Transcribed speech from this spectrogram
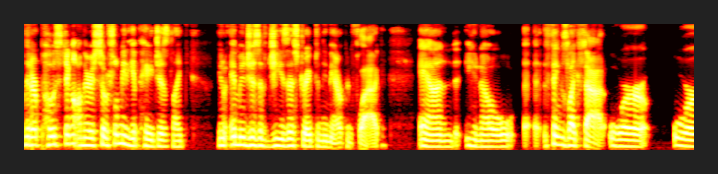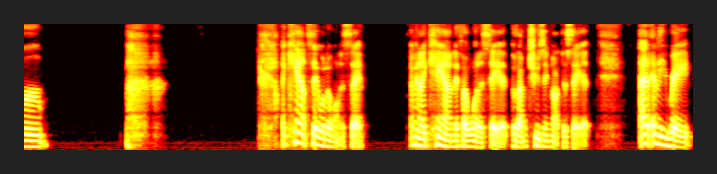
that are posting on their social media pages like, you know, images of Jesus draped in the American flag and, you know, things like that or or I can't say what I want to say. I mean, I can if I want to say it, but I'm choosing not to say it. At any rate,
